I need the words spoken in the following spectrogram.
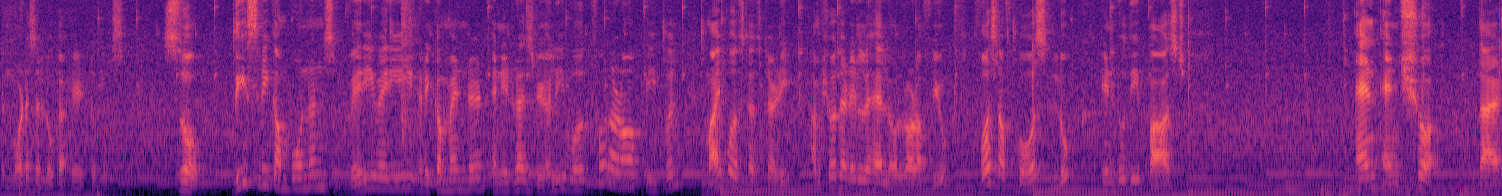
then what is the look ahead to this so these three components very very recommended and it has really worked for a lot of people. My personal study i'm sure that it will help a lot of you. First of course look into the past and ensure that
